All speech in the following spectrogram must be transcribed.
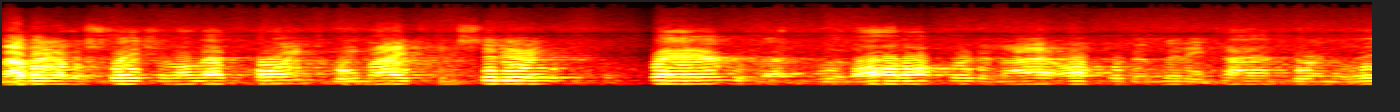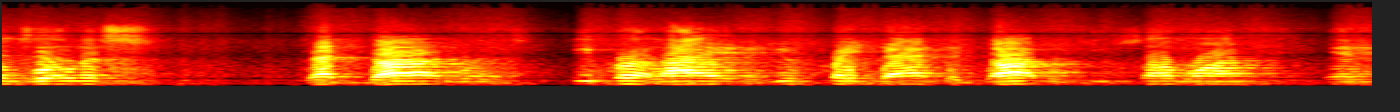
Another illustration on that point, we might consider the prayer that we've all offered and I offered and many times during Lynn's illness, that God would keep her alive, and you prayed that, that God would keep someone in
